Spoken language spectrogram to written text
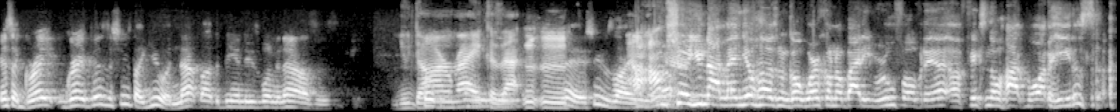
It's a great great business. She's like, you are not about to be in these women houses. You darn right, because I. Mm-mm. Yeah, she was like, I, am sure you're not letting your husband go work on nobody's roof over there, uh, fix no hot water heaters.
